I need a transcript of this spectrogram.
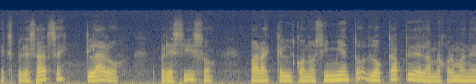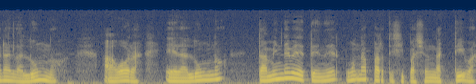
expresarse claro, preciso, para que el conocimiento lo capte de la mejor manera el alumno. Ahora, el alumno también debe de tener una participación activa,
